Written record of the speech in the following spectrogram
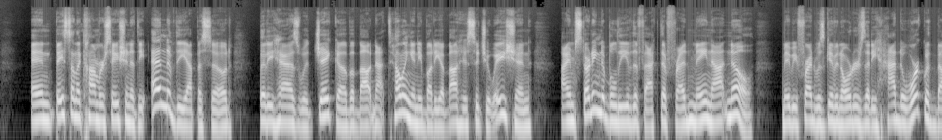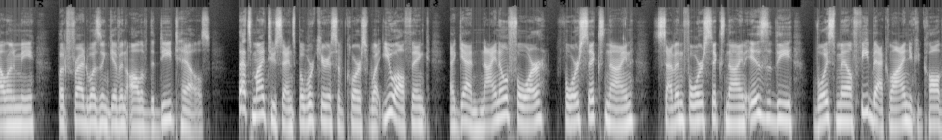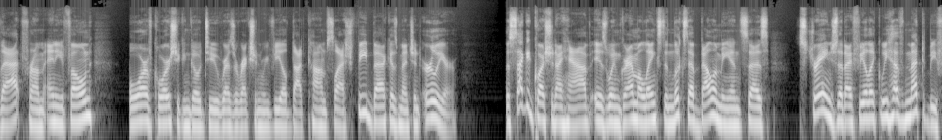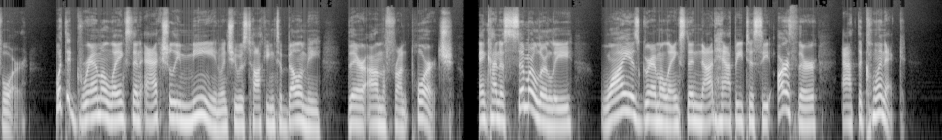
And based on the conversation at the end of the episode that he has with Jacob about not telling anybody about his situation, I'm starting to believe the fact that Fred may not know. Maybe Fred was given orders that he had to work with Bellamy, but Fred wasn't given all of the details. That's my two cents, but we're curious, of course, what you all think. Again, 904 469 7469 is the voicemail feedback line. You could call that from any phone. Or, of course, you can go to resurrectionrevealed.com slash feedback, as mentioned earlier. The second question I have is when Grandma Langston looks at Bellamy and says, Strange that I feel like we have met before. What did Grandma Langston actually mean when she was talking to Bellamy there on the front porch. And kind of similarly, why is Grandma Langston not happy to see Arthur at the clinic?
